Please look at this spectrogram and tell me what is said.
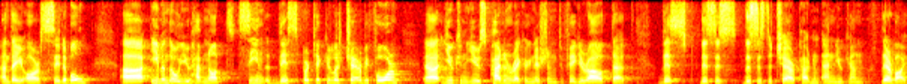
and they are sittable. Uh, even though you have not seen this particular chair before, uh, you can use pattern recognition to figure out that this, this, is, this is the chair pattern, and you can thereby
